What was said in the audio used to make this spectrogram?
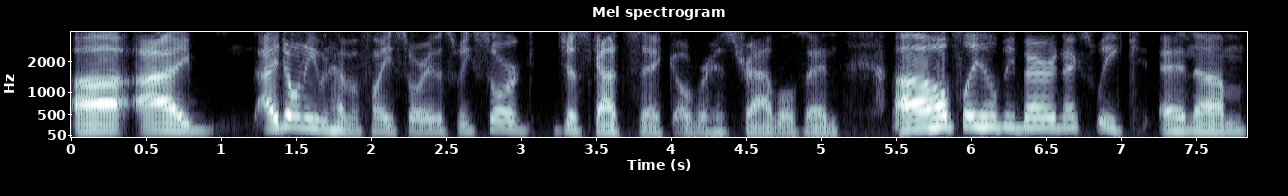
Uh, I I don't even have a funny story this week. Sorg just got sick over his travels, and uh, hopefully he'll be better next week. And um,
